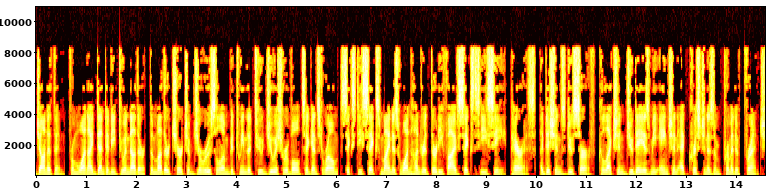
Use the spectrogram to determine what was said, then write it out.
Jonathan, From One Identity to Another, The Mother Church of Jerusalem Between the Two Jewish Revolts Against Rome 66-135 6 EC, Paris, Editions du Cerf, Collection Judaisme Ancien et Christianisme Primitive, French.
